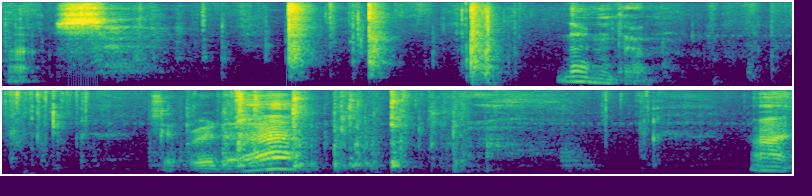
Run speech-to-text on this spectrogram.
That's them done. Get rid of that. Right,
